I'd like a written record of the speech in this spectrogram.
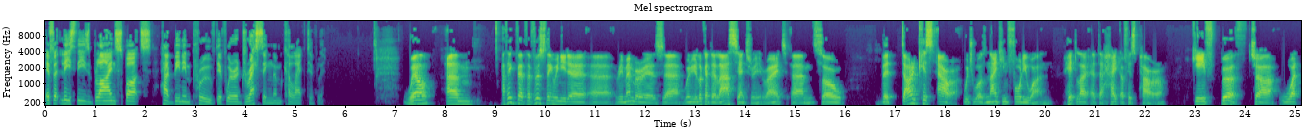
if at least these blind spots have been improved if we're addressing them collectively? Well, um, I think that the first thing we need to uh, remember is uh, when you look at the last century, right? Um, so the darkest hour, which was 1941, Hitler at the height of his power, gave birth to what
